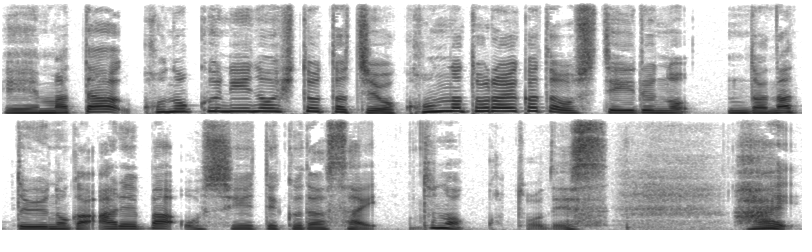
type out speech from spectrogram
えー、またこの国の人たちはこんな捉え方をしているのだなというのがあれば教えてください。とのことです。はい、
